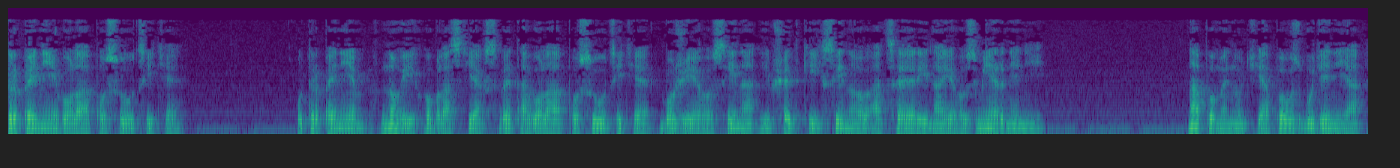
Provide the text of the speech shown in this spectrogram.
Utrpenie volá po súcite. Utrpenie v mnohých oblastiach sveta volá po súcite Božieho Syna i všetkých synov a céry na jeho zmiernení. Napomenutia, povzbudenia,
